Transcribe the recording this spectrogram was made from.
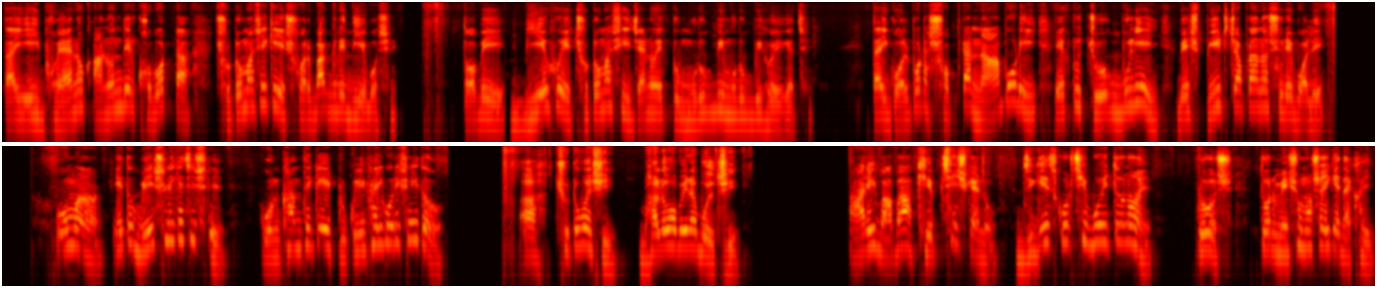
তাই এই ভয়ানক আনন্দের খবরটা ছোটো মাসিকে সর্বাগ্রে দিয়ে বসে। তবে বিয়ে হয়ে ছোটো মাসি যেন একটু মুরব্বি মুরব্বি হয়ে গেছে। তাই গল্পটা সবটা না পড়েই একটু চোখ বুলিয়েই বেশ পিঠ চাপড়ানো সুরে বলে ও মা এ তো বেশ লিখেছিস রে। কোনখান থেকে টুকলিফাই করিসনি তো? আহ ছোটো মাসি ভালো হবে না বলছি। আরে বাবা খেপছিস কেন? জিজ্ঞেস করছি বই তো নয়। রোশ তোর মেসোমশাইকে দেখাই।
